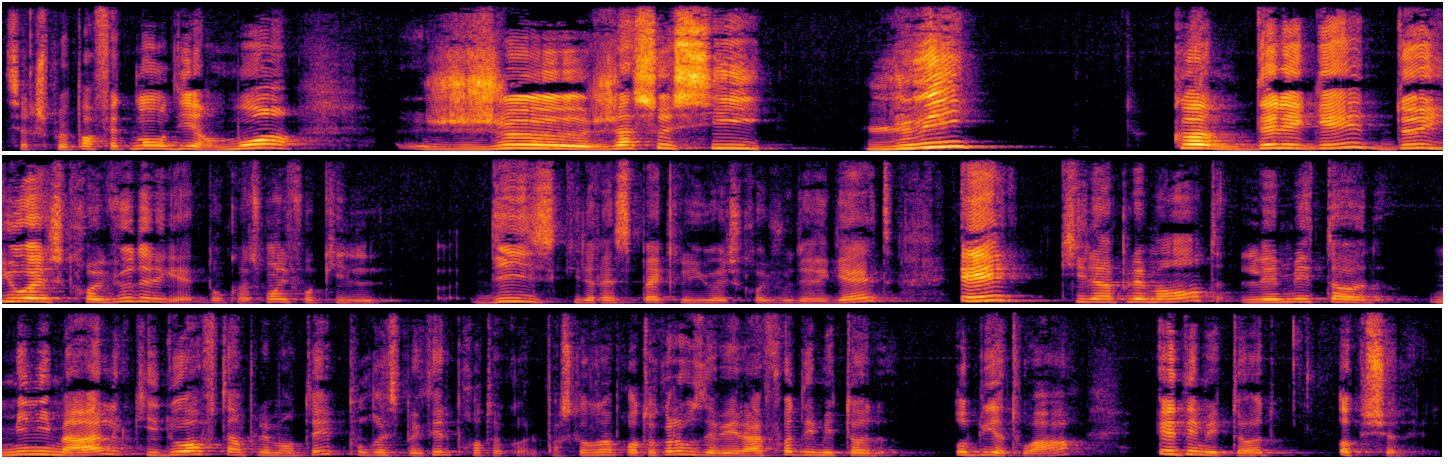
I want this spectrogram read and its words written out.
C'est-à-dire que je peux parfaitement dire moi j'associe lui comme délégué de US Scroll View Delegate. Donc à ce moment il faut qu'il dise qu'il respecte le US Scroll View Delegate et qu'il implémente les méthodes minimales qui doivent implémenter pour respecter le protocole. Parce que dans un protocole vous avez à la fois des méthodes obligatoires et des méthodes optionnelles.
